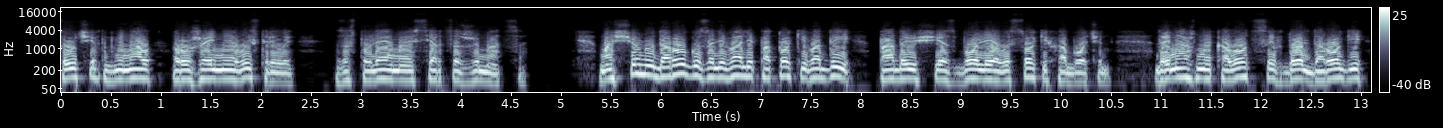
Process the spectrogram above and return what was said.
сучьев напоминал ружейные выстрелы, заставляя мое сердце сжиматься. Мощеную дорогу заливали потоки воды, падающие с более высоких обочин. Дренажные колодцы вдоль дороги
